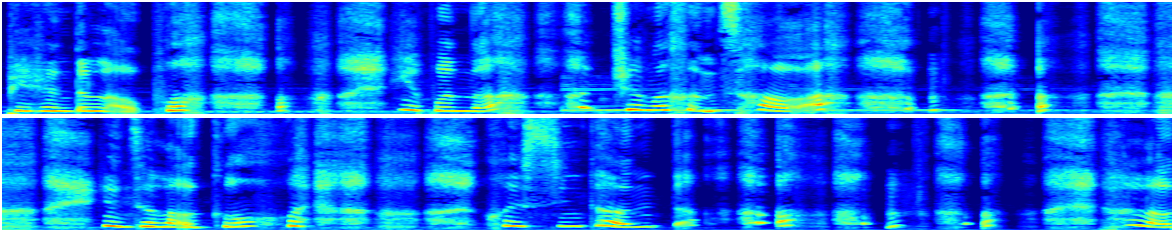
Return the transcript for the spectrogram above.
别人的老婆，也不能这么狠操啊！人家老公会会心疼的。老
